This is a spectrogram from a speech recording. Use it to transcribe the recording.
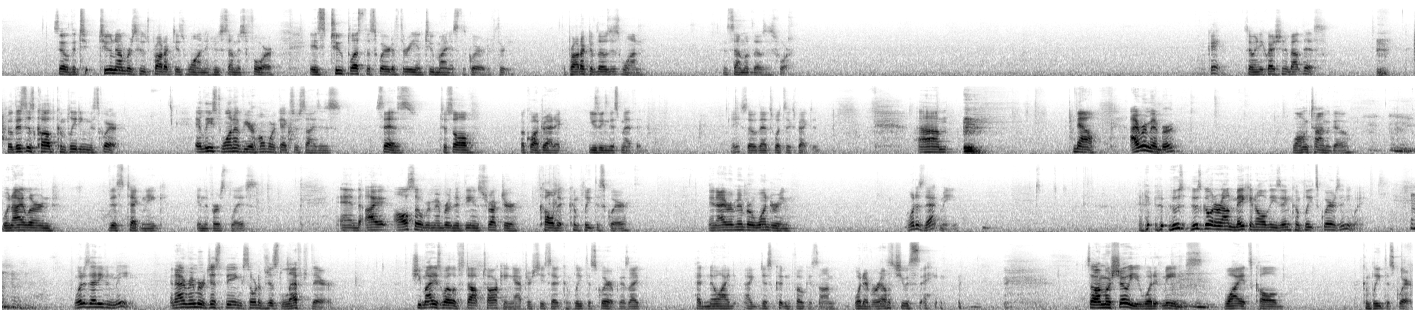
So the two numbers whose product is 1 and whose sum is 4 is 2 plus the square root of 3 and 2 minus the square root of 3. The product of those is 1. The sum of those is 4. Okay, so any question about this? so this is called completing the square. At least one of your homework exercises says to solve a quadratic using this method. Okay, so that's what's expected. Um, now, I remember a long time ago when I learned this technique in the first place. And I also remember that the instructor called it complete the square. And I remember wondering, what does that mean? And who's, who's going around making all these incomplete squares anyway? what does that even mean? And I remember just being sort of just left there. She might as well have stopped talking after she said complete the square because I had no idea, I just couldn't focus on whatever else she was saying. so I'm going to show you what it means, why it's called complete the square.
